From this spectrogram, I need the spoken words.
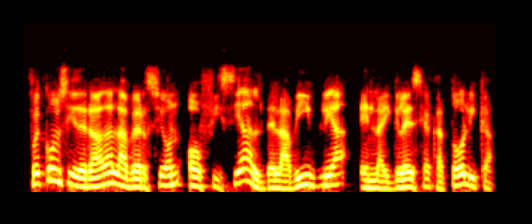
fue considerada la versión oficial de la Biblia en la Iglesia Católica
